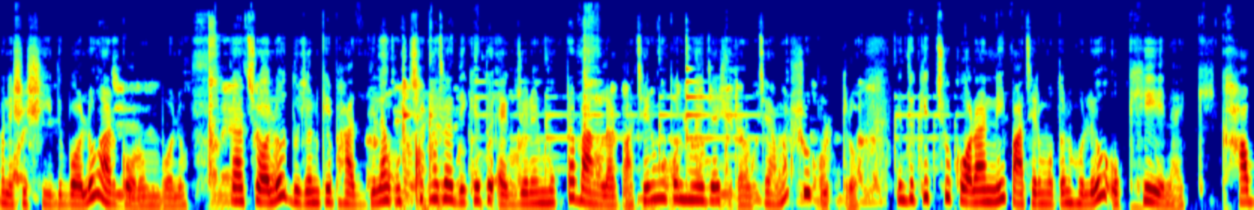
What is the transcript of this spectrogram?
মানে সে শীত বলো আর গরম বলো। তা চলো দুজনকে ভাত দিলাম। উচ্ছে ভাজা দেখে তো একজনের মুখটা বাংলার পাঁচের মতন হয়ে যায় সেটা হচ্ছে আমার সুপুত্র। কিন্তু কিচ্ছু করার নেই পাঁচের মতন হলেও ও খেয়ে নেয়। খাব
